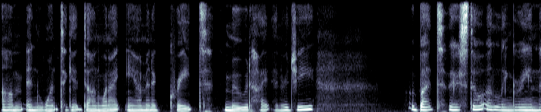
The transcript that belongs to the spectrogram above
um, and want to get done when I am in a great mood, high energy. But there's still a lingering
